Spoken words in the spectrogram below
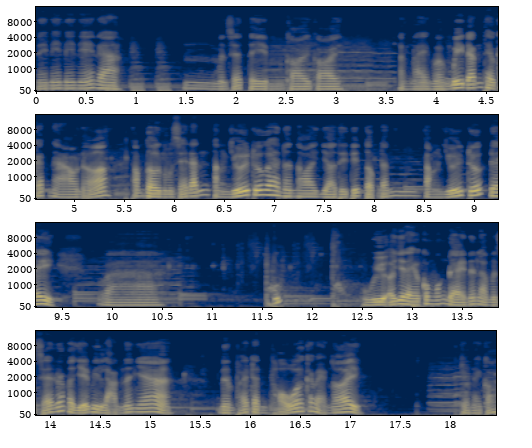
né né né né ra. Uhm, mình sẽ tìm coi coi lần này mình không biết đánh theo cách nào nữa. Thông thường mình sẽ đánh tầng dưới trước á nên thôi giờ thì tiếp tục đánh tầng dưới trước đi. Và ui ở dưới đây có vấn đề nữa là mình sẽ rất là dễ bị lạnh đó nha. Nên phải tranh thủ á các bạn ơi. Chỗ này có.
